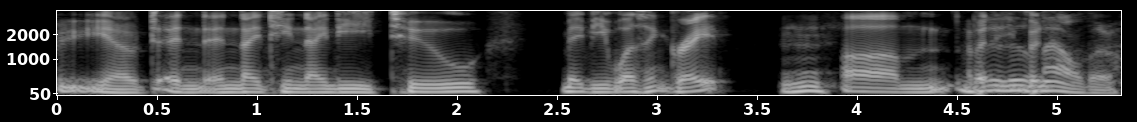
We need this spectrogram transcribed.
you know in, in 1992 maybe wasn't great Mhm. um But, but, it is but now though.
